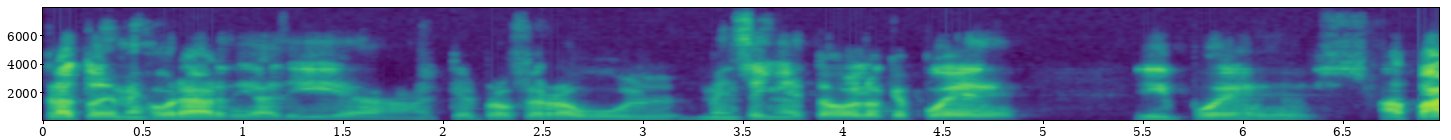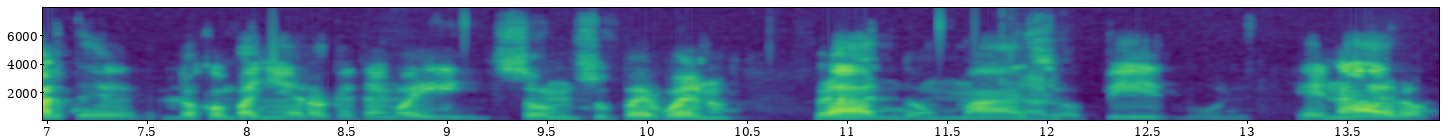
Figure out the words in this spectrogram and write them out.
trato de mejorar día a día, que el profe Raúl me enseñe todo lo que puede y pues aparte los compañeros que tengo ahí son súper buenos, Brandon, Macio, Pitbull, Genaro,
